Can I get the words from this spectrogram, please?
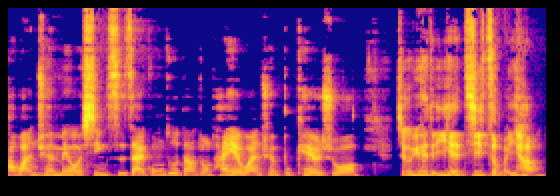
他完全没有心思在工作当中，他也完全不 care 说这个月的业绩怎么样，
